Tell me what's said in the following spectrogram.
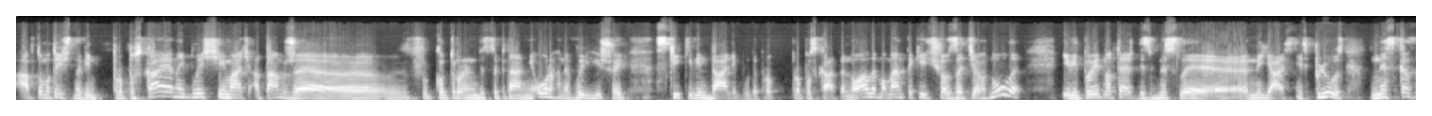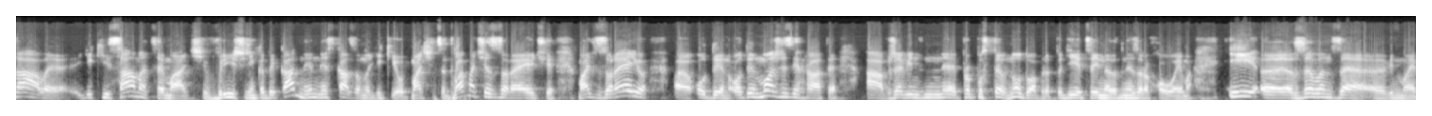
автоматично він пропускає найближчий матч, а там вже е, контрольно-дисциплінарні органи вирішують, скільки він далі буде пропускати. Ну але момент такий, що затягнули, і відповідно теж десь внесли е, неясність. Плюс не сказали, які саме це матчі в рішенні КДК. Не, не сказано, які от матчі. Це два матчі з Зорею, чи матч з Зорею е, один. Один може зіграти. А вже він не пропустив. Ну добре, тоді цей не, не зараховуємо. І е, з ЛНЗ е, він має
